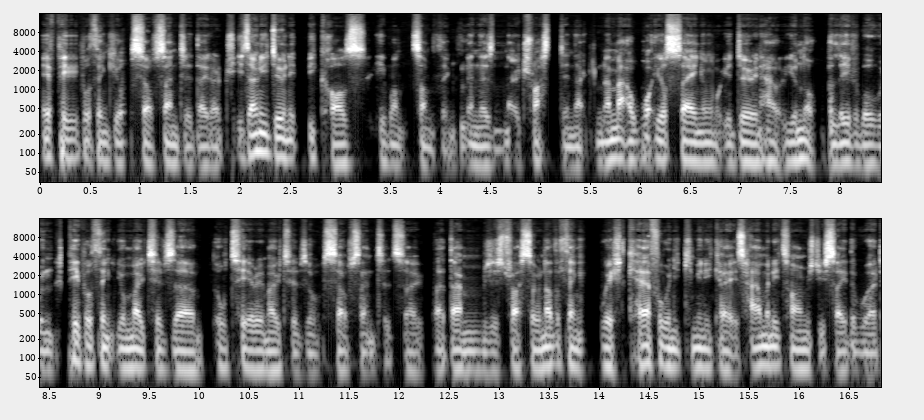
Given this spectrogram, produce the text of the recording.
If people think you're self-centered, they don't. He's only doing it because he wants something, hmm. and there's no trust in that. No matter what you're saying and what you're doing, how you're not believable, when people think your motives are ulterior motives or self-centered, so that damages trust. So another thing, we're careful when you communicate is how many times do you say the word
